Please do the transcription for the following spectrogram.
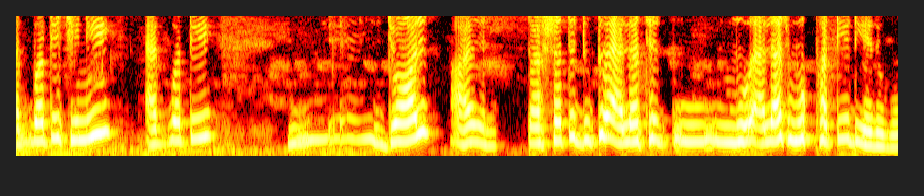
এক বাটি চিনি, এক বাটি জল, আর তার সাথে দুটো এলাচের এলাচ মুখ ফাটিয়ে দিয়ে দেবো।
